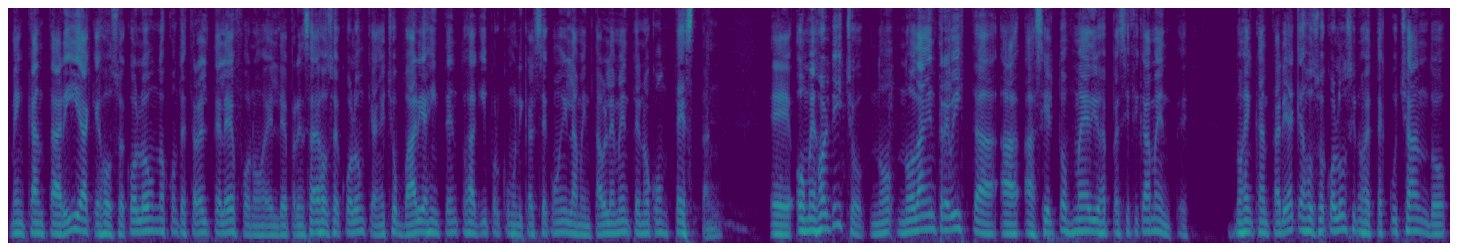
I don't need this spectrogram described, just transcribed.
Me encantaría que José Colón nos contestara el teléfono, el de prensa de José Colón, que han hecho varios intentos aquí por comunicarse con él y lamentablemente no contestan. Eh, o mejor dicho, no, no dan entrevista a, a ciertos medios específicamente. Nos encantaría que José Colón, si nos está escuchando,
